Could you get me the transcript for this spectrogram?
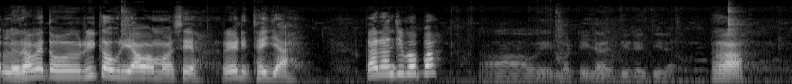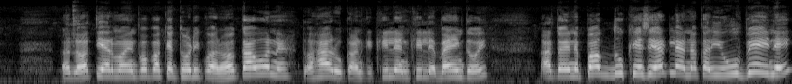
એટલે હવે તો રિકવરી આવવામાં છે. રેડી થઈ જાય કારણજી પપ્પા? મટી જાય ધીરે ધીરે. હા. એટલે અત્યારમાં એને પપ્પા કે થોડીક વાર હકાવો ને તો સારું કારણ કે ખીલે ને ખીલે બાંધ હોય. આ તો એને પગ દુખે છે એટલે નકર એ ઊભે નહીં.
